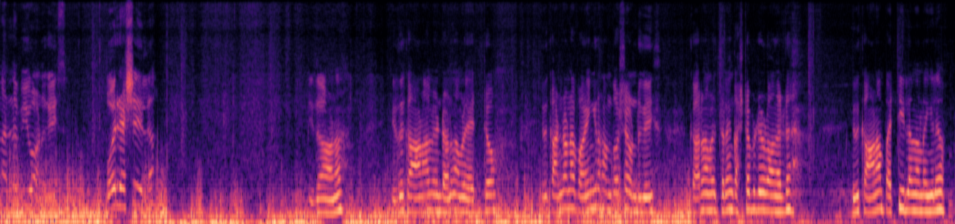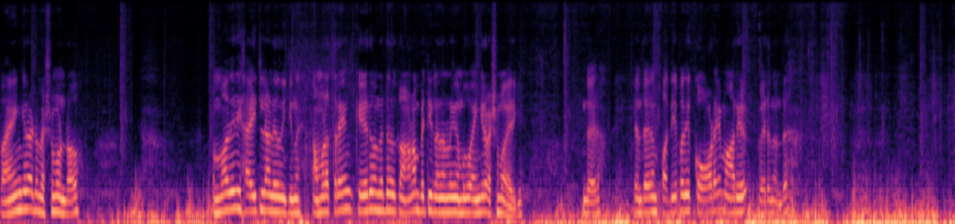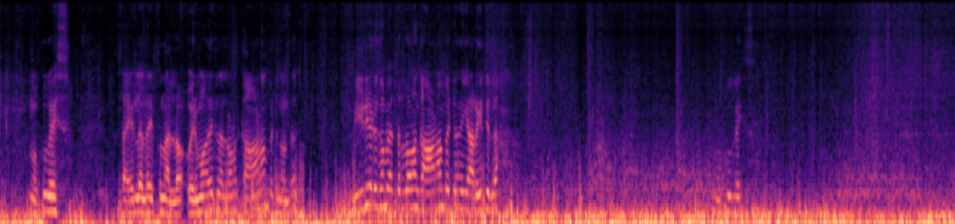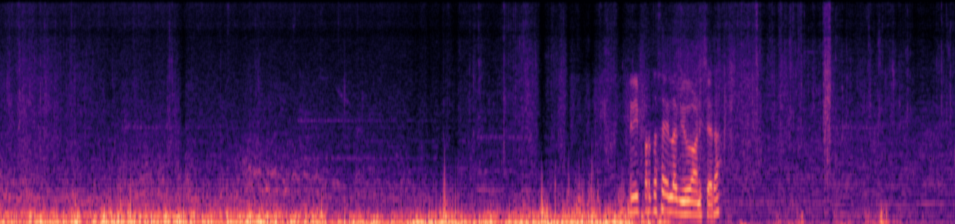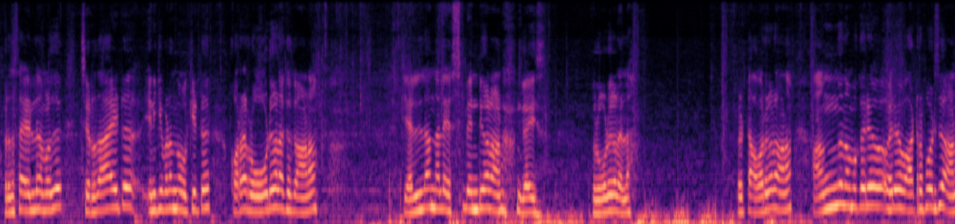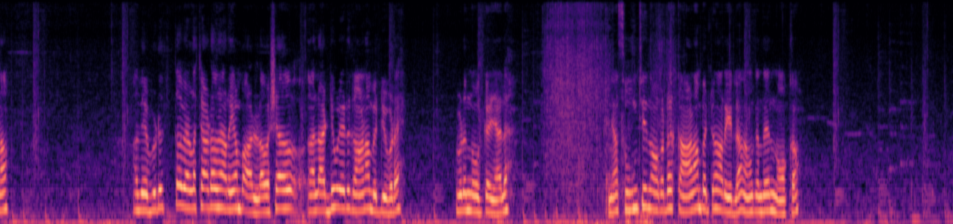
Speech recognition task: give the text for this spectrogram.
നല്ല വ്യൂ ആണ് ഒരു രക്ഷയില്ല. ഇതാണ്. ഇത് കാണാൻ വേണ്ടിയാണ് നമ്മൾ ഏറ്റവും ഇത് കണ്ടാൽ ഭയങ്കര സന്തോഷമുണ്ട് ഗൈസ് കാരണം നമ്മൾ ഇത്രയും കഷ്ടപ്പെട്ട് ഇവിടെ വന്നിട്ട് ഇത് കാണാൻ പറ്റിയില്ല എന്നുണ്ടെങ്കിൽ ഭയങ്കരമായിട്ട് വിഷമമുണ്ടാവും. അമ്മാതിരി ഹൈറ്റിലാണ് ഇത് നിൽക്കുന്നത്. നമ്മളത്രയും കയറി വന്നിട്ട് കാണാൻ പറ്റിയില്ല എന്നുണ്ടെങ്കിൽ നമുക്ക് ഭയങ്കര വിഷമമായിരിക്കും. എന്തായാലും എന്തായാലും പതിയെ പതിയെ കോടയും മാറി വരുന്നുണ്ട്. നോക്കൂ ഗൈസ് സൈഡിലെല്ലാം ഇപ്പം നല്ല ഒരുമാതിരി നല്ലോണം കാണാൻ പറ്റുന്നുണ്ട്. വീഡിയോ എടുക്കുമ്പോൾ എത്രത്തോളം കാണാൻ പറ്റുമെന്ന് എനിക്ക് അറിയത്തില്ല നോക്കൂ ഗൈസ് ഇനി ഇപ്പുറത്തെ സൈഡിലെ വ്യൂ കാണിച്ചു തരാം. ഇപ്പുറത്തെ സൈഡിൽ നമ്മൾ ചെറുതായിട്ട് എനിക്കിവിടെ നോക്കിയിട്ട് കുറേ റോഡുകളൊക്കെ കാണാം. എല്ലാം നല്ല എസ് ബെൻഡുകളാണ് ഗൈസ് റോഡുകളെല്ലാം. ഒരു ടവറുകൾ കാണാം. അങ്ങ് നമുക്കൊരു ഒരു വാട്ടർഫോൾസ് കാണാം. അത് എവിടുത്തെ വെള്ളച്ചാട്ടം അറിയാൻ പാടില്ല. പക്ഷെ അത് നല്ല അടിപൊളിയായിട്ട് കാണാൻ പറ്റും ഇവിടെ. ഇവിടെ നോക്കിക്കഴിഞ്ഞാൽ ഞാൻ സൂം ചെയ്ത് നോക്കട്ടെ കാണാൻ പറ്റുമോ അറിയില്ല നമുക്ക് എന്തായാലും നോക്കാം.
